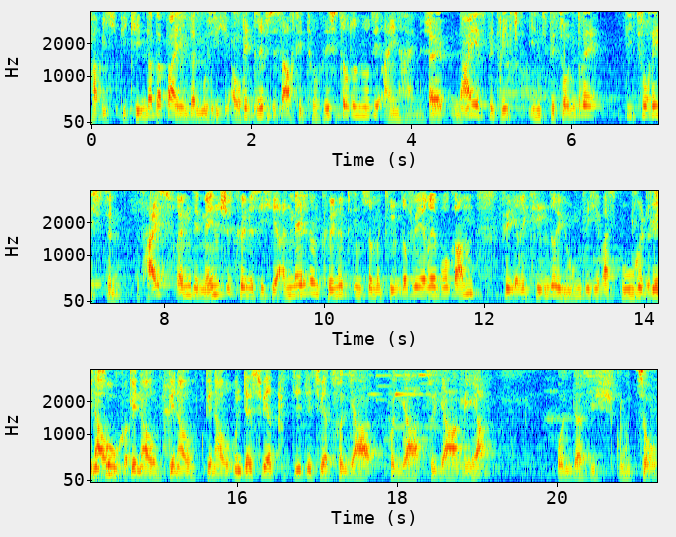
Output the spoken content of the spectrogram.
habe ich die Kinder dabei und dann muss ich auch Betrifft es auch die Touristen oder nur die Einheimischen? äh, nein, es betrifft insbesondere die Touristen. Das heißt, fremde Menschen können sich hier anmelden und können in so einem Kinderferienprogramm für ihre Kinder, Jugendliche was buchen, dazu Genau, buchen. genau, genau, genau. Und das wird, das wird von Jahr, von Jahr zu Jahr mehr. Und das ist gut so.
